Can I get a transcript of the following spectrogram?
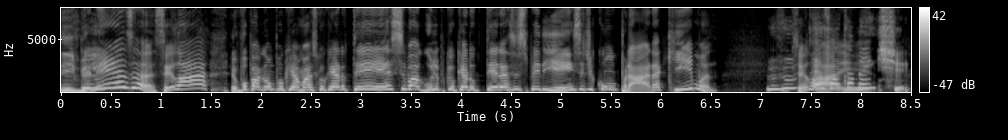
E Uhum. beleza, sei lá, eu vou pagar um pouquinho a mais porque eu quero ter esse bagulho, porque eu quero ter essa experiência de comprar aqui, mano. sei lá. e Uhum, Exatamente.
